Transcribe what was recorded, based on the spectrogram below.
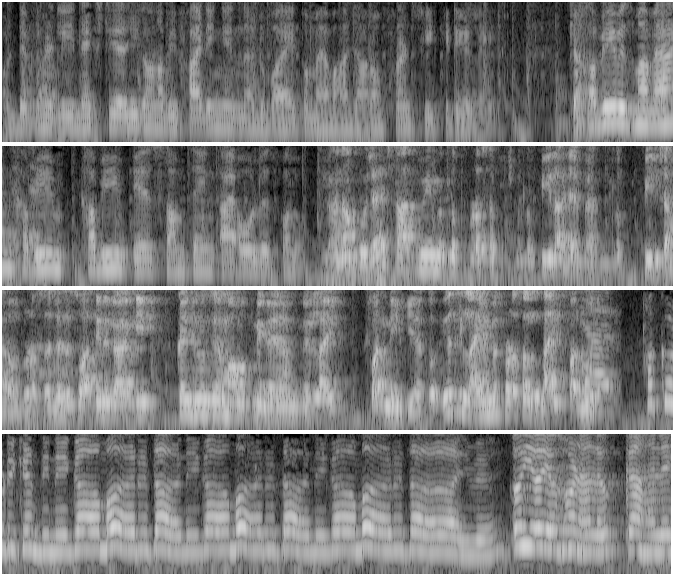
और definitely next year he gonna be fighting in Dubai तो मैं वहाँ जा रहा हूँ फ्रंट सीट की टिकट लेके। Khabib is my man. Khabib Khabib is something I always follow. गाना हो जाए साथ में मतलब थोड़ा सा कुछ मतलब फील आ जाए मैं मतलब फील चाह रहा हूँ थोड़ा सा। जैसे स्वाति ने कहा कि कई दिनों से हम आउट नहीं गए हमने लाइव फन नहीं किया। तो इस लाइव में थोड़ा सा लाइव फन हो जाए। ಹಾಕುಡಿಕೆಂದಿನಿಗ ಮಾರದಾನಿಗ ಮಾರದಾನಿಗ ಮಾರದಾಯಿವೆ ओयो होना लोकाले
